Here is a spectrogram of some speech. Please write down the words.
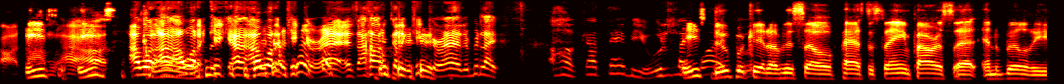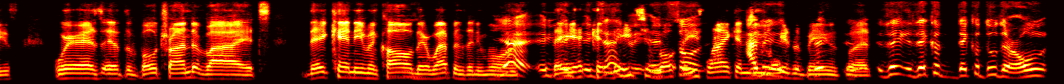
oh, no, I'm- I, I, I want, I, I want to kick, I, I want to kick your ass. I'm gonna kick your ass and be like, oh god damn you! Like, Each why, dude? duplicate of itself has the same power set and abilities. Whereas if the Voltron divides, they can't even call their weapons anymore. Yeah, they e- can exactly. each, And so, each line can do I mean, laser beams, they, but they they could they could do their own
